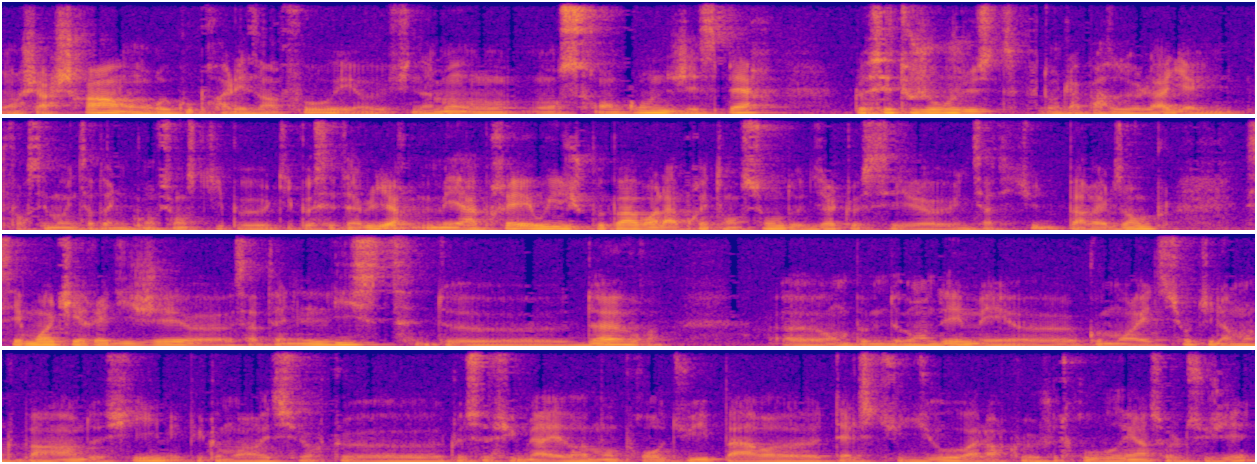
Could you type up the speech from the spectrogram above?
on cherchera, on recoupera les infos et euh, finalement on, se rend compte, j'espère, que c'est toujours juste. Donc à partir de là, il y a forcément une certaine confiance qui peut, qui peut s'établir, mais après, oui, je ne peux pas avoir la prétention de dire que c'est une certitude. Par exemple, c'est moi qui ai rédigé certaines listes d'œuvres euh, on peut me demander, mais euh, comment être sûr qu'il n'en manque pas un de film, et puis comment être sûr que, ce film-là est vraiment produit par euh, tel studio, alors que je trouve rien sur le sujet?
